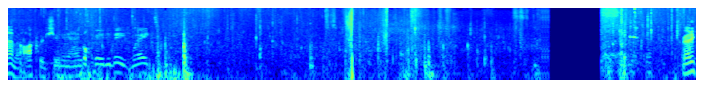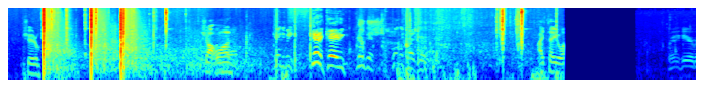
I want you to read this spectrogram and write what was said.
Kind of an awkward shooting angle. KDB, wait. Ready? Shoot him. Shot one. KDB, Get it, Katie. go get, go get that. I tell you what. Right here.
